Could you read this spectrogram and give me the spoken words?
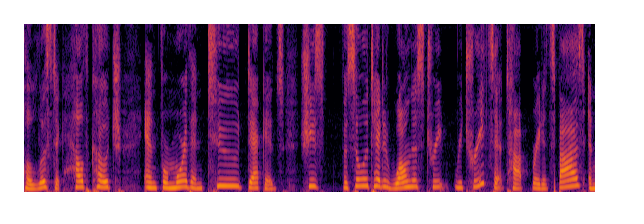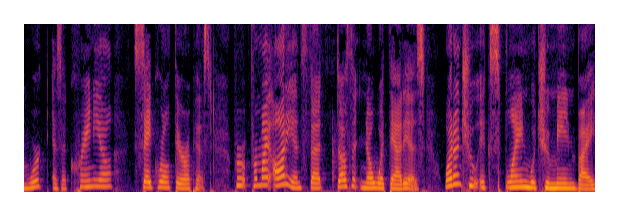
holistic health coach, and for more than two decades, she's facilitated wellness treat- retreats at top rated spas and worked as a cranial sacral therapist. For, for my audience that doesn't know what that is, why don't you explain what you mean by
